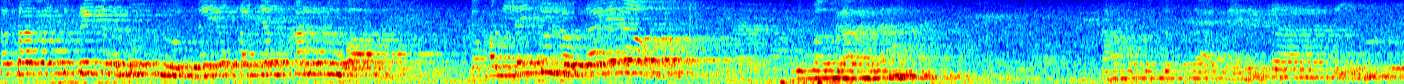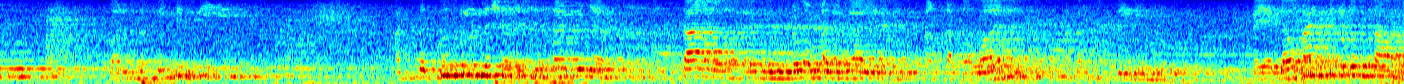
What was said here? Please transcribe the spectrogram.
So sabi si Plato nag-conclude na yung kanyang kaluluwa, kapag siya'y tulog, ay ano, gumagala. Nakapunta sa Amerika, sa Europe, para sa Philippines. At nag-conclude na siya, na sinasabi niya, ang tao ay may dalawang kalagayan, ang katawan at ang spirito. Kaya daw kahit tulog ang tao,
